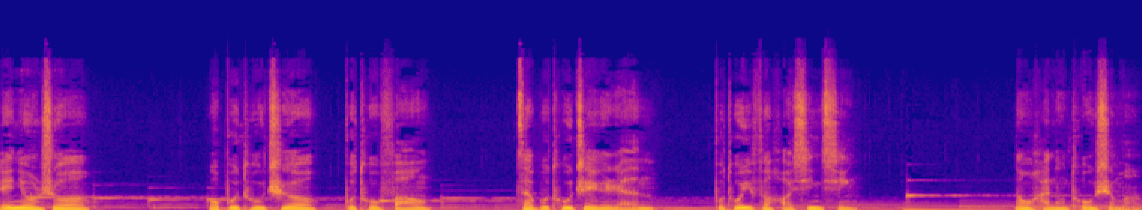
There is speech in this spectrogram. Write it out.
林妞说：“我不图车，不图房，再不图这个人，不图一份好心情。那我还能图什么？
